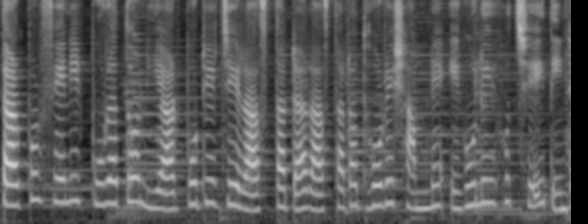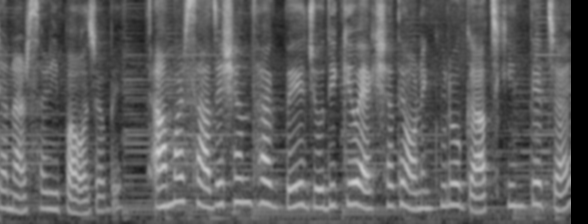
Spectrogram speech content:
তারপর ফেনীর পুরাতন এয়ারপোর্টের যে রাস্তাটা রাস্তাটা ধরে সামনে এগোলেই হচ্ছে এই তিনটা নার্সারি পাওয়া যাবে। আমার সাজেশন থাকবে, যদি কেউ একসাথে অনেকগুলো গাছ কিনতে চায়,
